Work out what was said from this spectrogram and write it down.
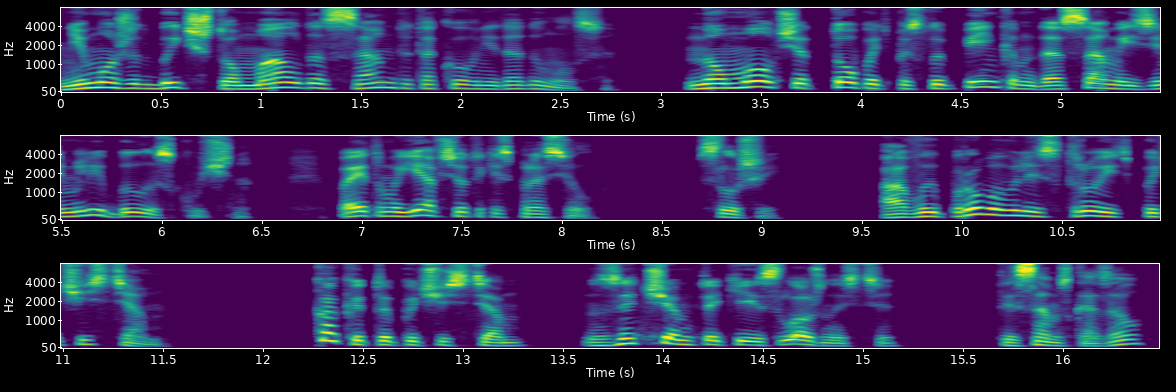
Не может быть, что Малда сам до такого не додумался. Но молча топать по ступенькам до самой земли было скучно. Поэтому я все-таки спросил. «Слушай, а вы пробовали строить по частям?» «Как это по частям? Зачем такие сложности?» «Ты сам сказал,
